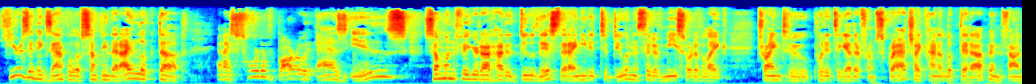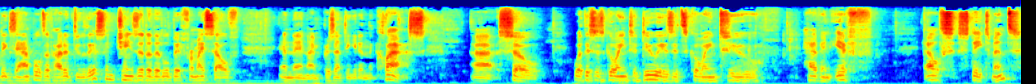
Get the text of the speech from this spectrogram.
Here's an example of something that I looked up, and I sort of borrowed as is. Someone figured out how to do this that I needed to do, and instead of me sort of like trying to put it together from scratch, I kind of looked it up and found examples of how to do this and changed it a little bit for myself, and then I'm presenting it in the class. Uh, so what this is going to do is it's going to have an if-else statement.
